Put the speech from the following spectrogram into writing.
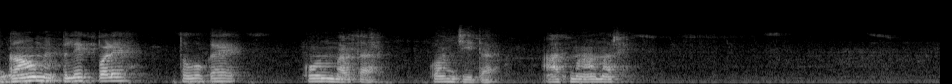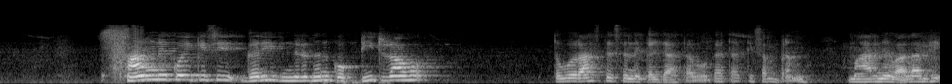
गाँव में प्लेग पड़े तो वो कहे, कौन मरता कौन जीता? आत्मा अमर है। सामने कोई किसी गरीब निर्धन को पीट रहा हो तो वो रास्ते से निकल जाता। वो कहता कि सब ब्रह्म, मारने वाला भी,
